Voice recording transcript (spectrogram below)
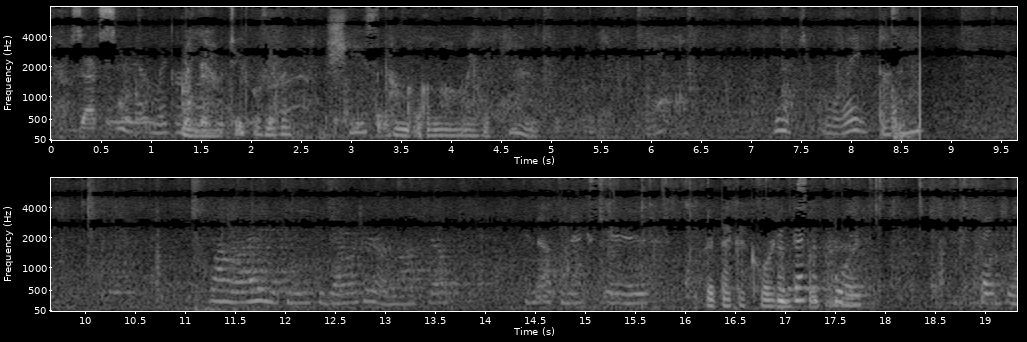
girl. Exactly. I know. Do you believe him? She's come a long way with him. Yeah. He looks great. Doesn't he? While riding is Melissa Gallagher on Rock Show. And up next is Rebecca Cord. Rebecca. Cord. Thank you.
